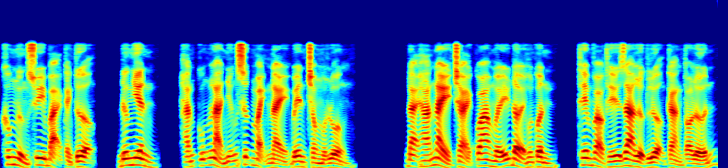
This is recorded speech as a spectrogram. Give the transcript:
không ngừng suy bại cảnh tượng, đương nhiên, hắn cũng là những sức mạnh này bên trong một luồng. Đại hán này trải qua mấy đời hôn quân, thêm vào thế gia lực lượng càng to lớn,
